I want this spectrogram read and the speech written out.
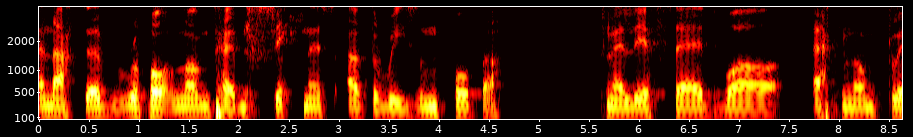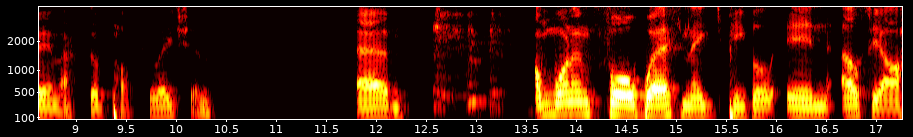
inactive reporting long-term sickness as the reason for that. Nearly a third were economically inactive population. Um, and one in four working age people in LCR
